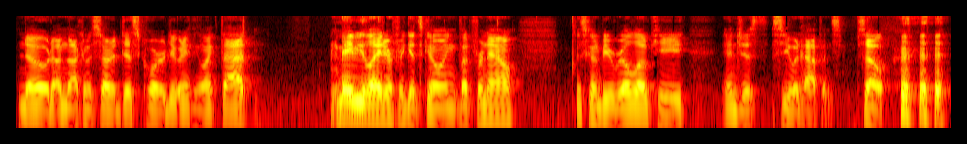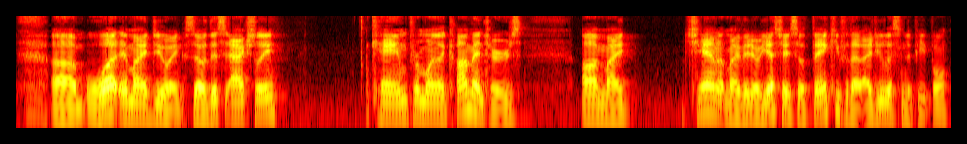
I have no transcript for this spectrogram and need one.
node. I'm not going to start a Discord or do anything like that. Maybe later if it gets going, but for now, it's going to be real low key and just see what happens. So, um, what am I doing? So, this actually came from one of the commenters on my channel, my video yesterday. So thank you for that. I do listen to people.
